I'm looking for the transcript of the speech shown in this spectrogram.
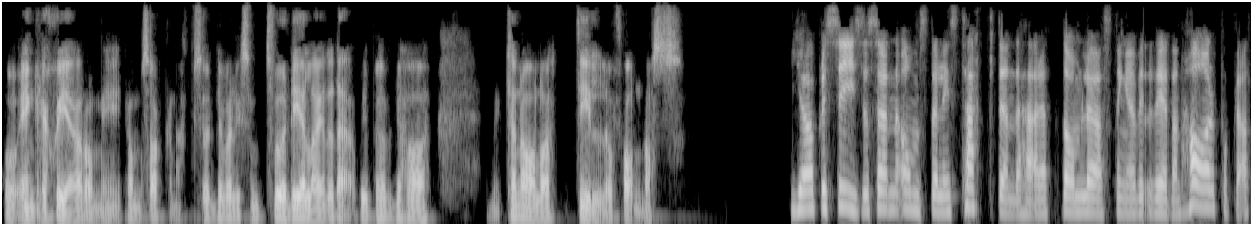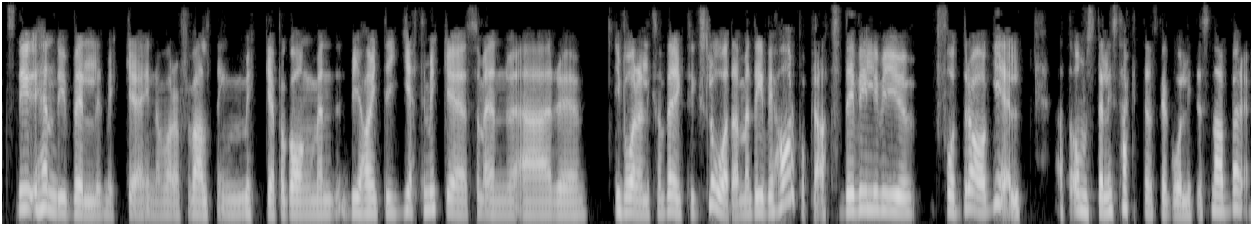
och engagera dem i de sakerna. Så det var liksom två delar i det där. Vi behövde ha kanaler till och från oss. Ja precis och sen omställningstakten det här att de lösningar vi redan har på plats. Det händer ju väldigt mycket inom vår förvaltning, mycket på gång men vi har inte jättemycket som ännu är eh, i vår liksom verktygslåda men det vi har på plats det vill vi ju få draghjälp att omställningstakten ska gå lite snabbare.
